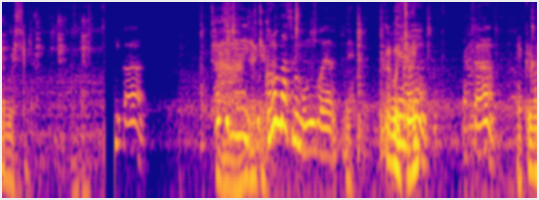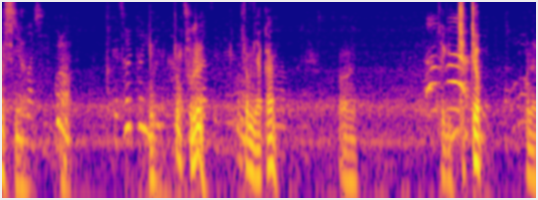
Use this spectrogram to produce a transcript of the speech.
해보겠습니다. 그러니까 자, 솔직히 이렇게 그런 맛으로 먹는 거예요. 네, 끓고 있죠. 그때는 약간 네, 끓고 있습니다. 그럼 그 설탕이 원래 좀 불을 좀 약간 어, 저기 직접 그냥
